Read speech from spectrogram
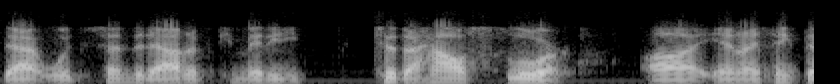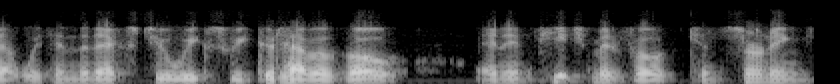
that would send it out of committee to the House floor. Uh, and I think that within the next two weeks, we could have a vote, an impeachment vote concerning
